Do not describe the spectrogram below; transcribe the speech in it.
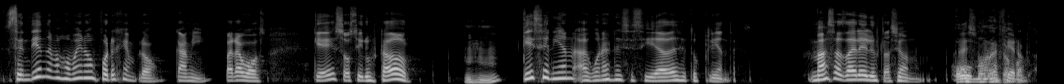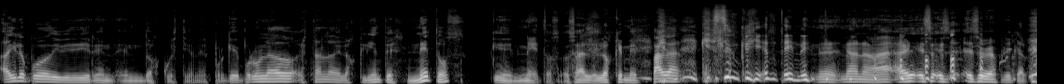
¿Se entiende más o menos, por ejemplo, Cami, para vos, que sos ilustrador? ¿Qué serían algunas necesidades de tus clientes? Más allá de la ilustración. A Oh, eso un me momento, refiero. ahí lo puedo dividir en, en dos cuestiones. Porque por un lado están la de los clientes netos, que netos, o sea, los que me pagan. ¿Qué es un cliente neto? No, no, a- eso, eso- eso voy a explicar.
